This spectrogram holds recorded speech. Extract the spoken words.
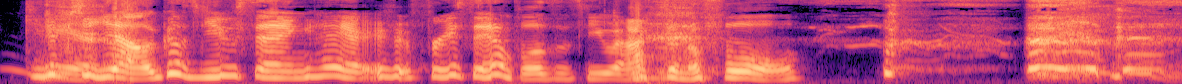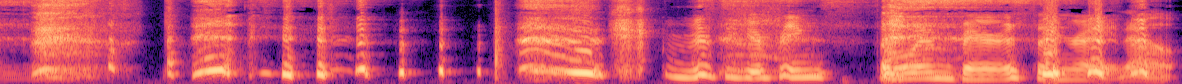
care. yell because you saying, hey, free samples is you acting a fool. Missy, you're being so embarrassing right now.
